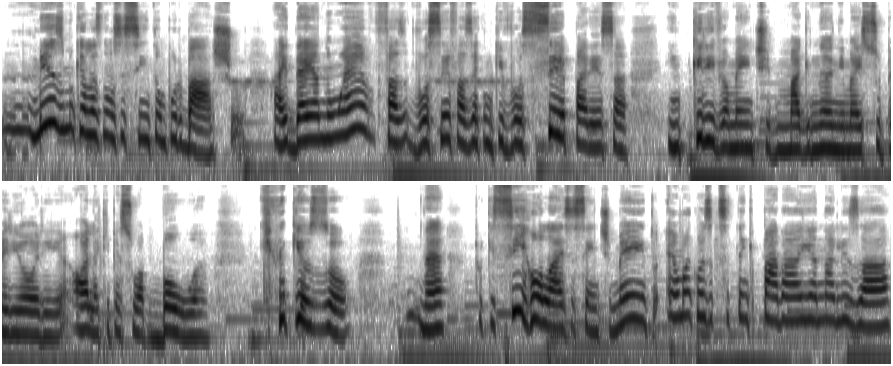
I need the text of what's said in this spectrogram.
mesmo que elas não se sintam por baixo. A ideia não é faz, você fazer com que você pareça incrivelmente magnânima e superior e olha que pessoa boa que, que eu sou, né? Porque se rolar esse sentimento, é uma coisa que você tem que parar e analisar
